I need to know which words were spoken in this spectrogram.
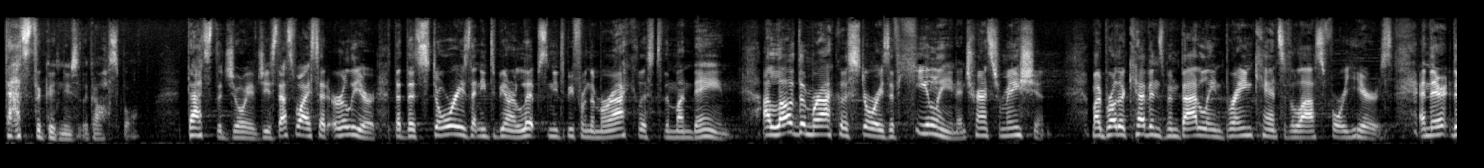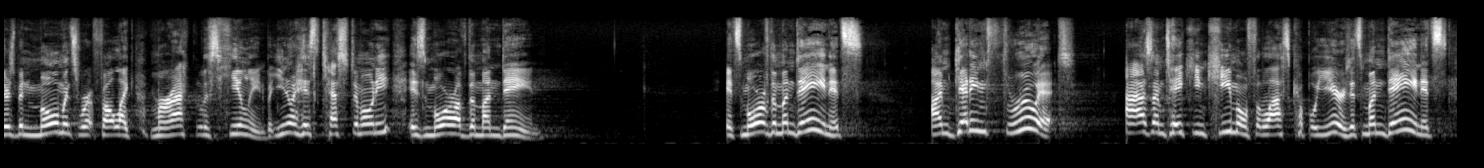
That's the good news of the gospel. That's the joy of Jesus. That's why I said earlier that the stories that need to be on our lips need to be from the miraculous to the mundane. I love the miraculous stories of healing and transformation. My brother Kevin's been battling brain cancer for the last four years. And there, there's been moments where it felt like miraculous healing. But you know, his testimony is more of the mundane. It's more of the mundane. It's, I'm getting through it as I'm taking chemo for the last couple years. It's mundane. It's,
